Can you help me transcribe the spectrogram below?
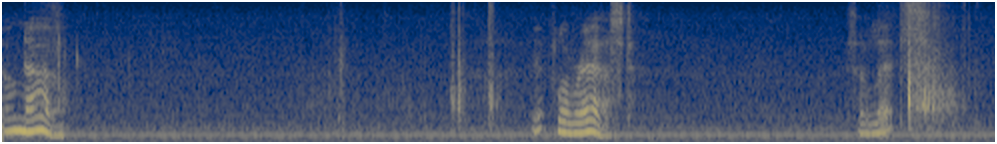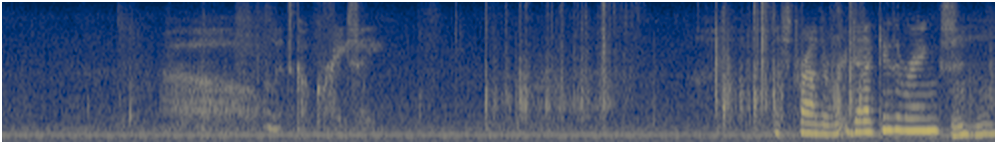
Oh, no. It fluoresced. So let's, oh, let's go crazy. Let's try the, ring. did I do the rings? Mm-hmm.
